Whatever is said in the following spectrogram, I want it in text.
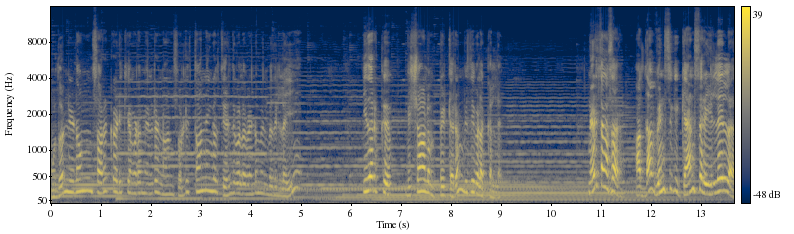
முதல் இடம் சரக்கு அடிக்கும் இடம் என்று நான் சொல்லித்தான் நீங்கள் தெரிந்து கொள்ள வேண்டும் என்பதில்லை. இதற்கு விஷாலும் பீட்டரும் விதிவிலக்கல்ல. நிறுத்தங்க சார். அதான் வின்ஸுக்கு கேன்சர் இல்லை இல்லை.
